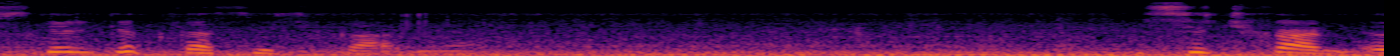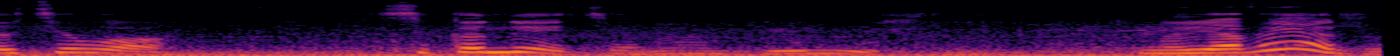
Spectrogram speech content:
скільки така січкарня? Січкарня, оцього, сіканиця. Нам беушно. Ну я вижу.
